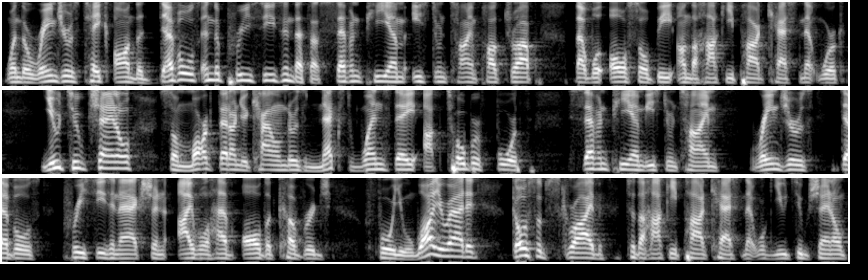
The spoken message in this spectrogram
when the Rangers take on the Devils in the preseason. That's a 7 p.m. Eastern Time puck drop. That will also be on the Hockey Podcast Network YouTube channel. So mark that on your calendars. Next Wednesday, October 4th, 7 p.m. Eastern Time, Rangers, Devils, preseason action. I will have all the coverage for you. And while you're at it, go subscribe to the Hockey Podcast Network YouTube channel.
